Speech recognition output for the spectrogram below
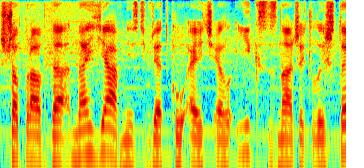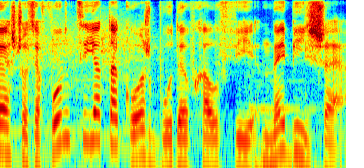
Щоправда, наявність в рядку HLX значить лише те, що ця функція також буде в Half, не більше.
